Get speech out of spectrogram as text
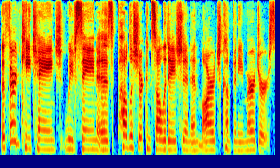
The third key change we've seen is publisher consolidation and large company mergers.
